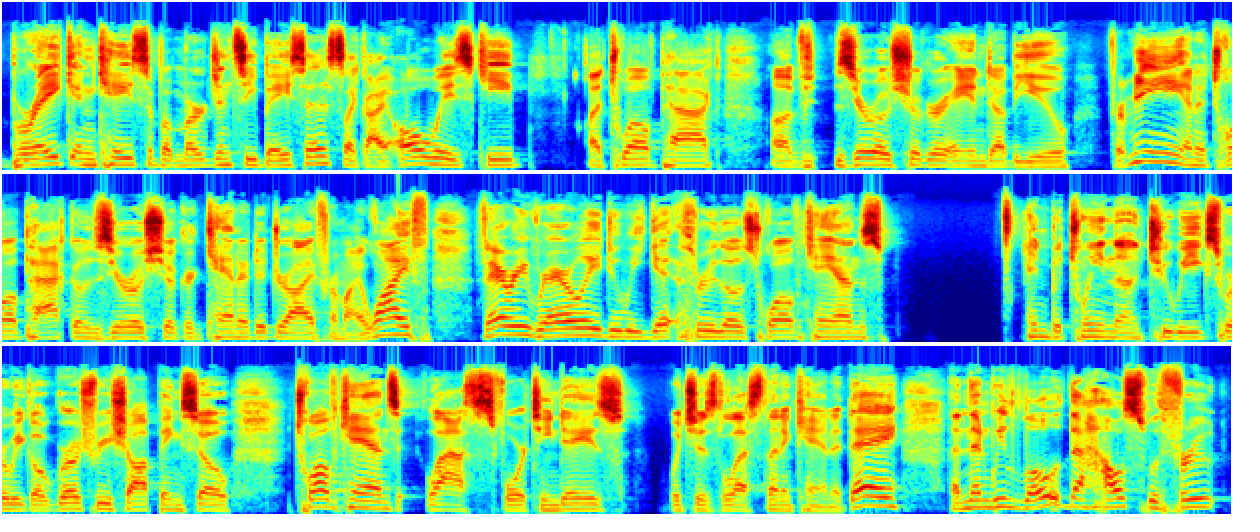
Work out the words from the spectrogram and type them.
break in case of emergency basis. Like I always keep a 12 pack of zero sugar A&W for me and a 12 pack of zero sugar Canada Dry for my wife. Very rarely do we get through those 12 cans in between the two weeks where we go grocery shopping. So 12 cans lasts 14 days, which is less than a can a day. And then we load the house with fruit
